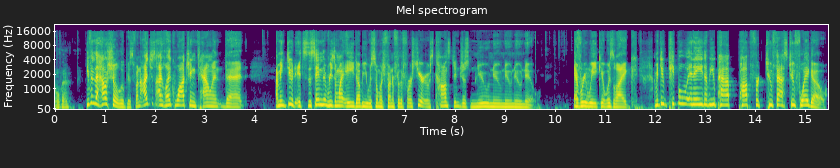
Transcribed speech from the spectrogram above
Okay. even the house show loop is fun. I just I like watching talent that I mean, dude, it's the same reason why AEW was so much fun for the first year. It was constant, just new, new, new, new, new. Every Mhm. week it was like, I mean, dude, people in AEW pop pop for Too Fast, Too Fuego.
